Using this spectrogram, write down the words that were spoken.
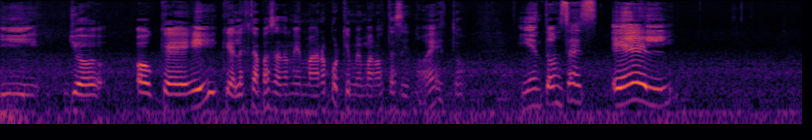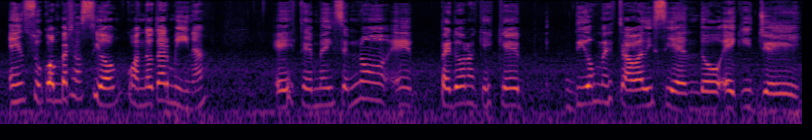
Y yo, ok, ¿qué le está pasando a mi hermano? Porque mi hermano está haciendo esto. Y entonces él, en su conversación, cuando termina, este, me dice, no, eh, perdona, que es que Dios me estaba diciendo XY,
